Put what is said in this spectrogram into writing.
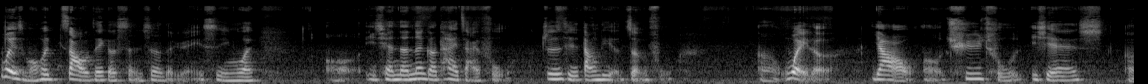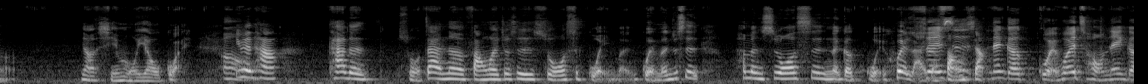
为什么会造这个神社的原因，是因为呃以前的那个太宰府，就是其实当地的政府，呃为了要呃驱除一些呃要邪魔妖怪，因为他他的所在那个方位就是说是鬼门，鬼门就是。他们说是那个鬼会来的方向，那个鬼会从那个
